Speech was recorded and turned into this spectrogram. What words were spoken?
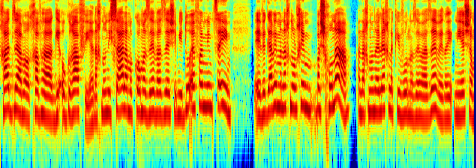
אחד זה המרחב הגיאוגרפי, אנחנו ניסע למקום הזה והזה, שהם ידעו איפה הם נמצאים. אה, וגם אם אנחנו הולכים בשכונה, אנחנו נלך לכיוון הזה והזה, ונהיה שם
